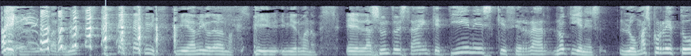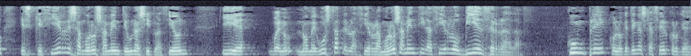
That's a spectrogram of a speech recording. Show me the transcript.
mi, amigo del alma y mi hermano. El asunto está en que tienes que cerrar, no tienes, lo más correcto es que cierres amorosamente una situación y, eh, bueno, no me gusta, pero la cierro amorosamente y la cierro bien cerrada. Cumple con lo que tengas que hacer con lo que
